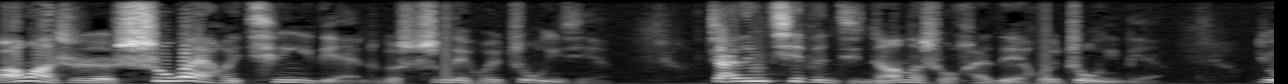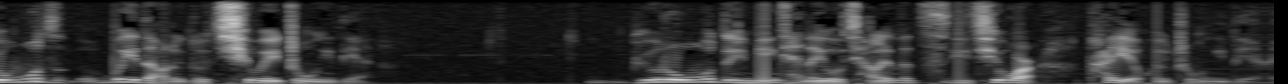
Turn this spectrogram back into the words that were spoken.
往往是室外会轻一点，这个室内会重一些。家庭气氛紧张的时候，孩子也会重一点。有屋子味道里头气味重一点，比如说屋子里明显的有强烈的刺激气味，它也会重一点。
